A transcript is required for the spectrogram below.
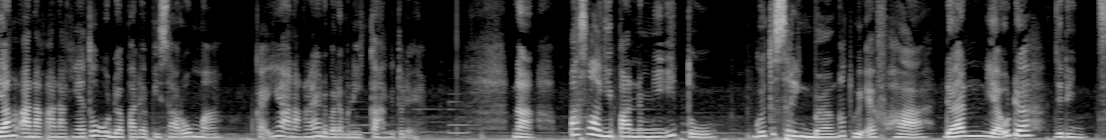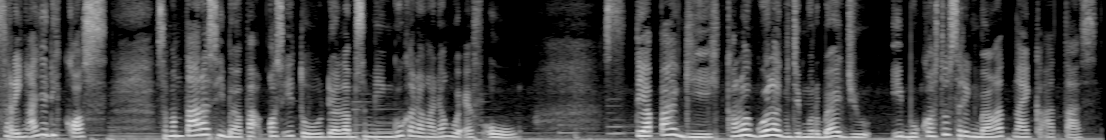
Yang anak-anaknya tuh udah pada pisah rumah. Kayaknya anak-anaknya udah pada menikah gitu deh. Nah, pas lagi pandemi itu, gue tuh sering banget WFH dan ya udah jadi sering aja di kos sementara si bapak kos itu dalam seminggu kadang-kadang WFO setiap pagi kalau gue lagi jemur baju ibu kos tuh sering banget naik ke atas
